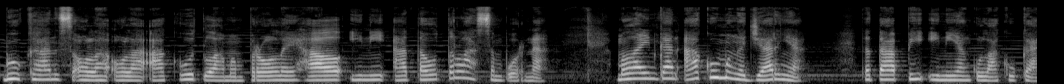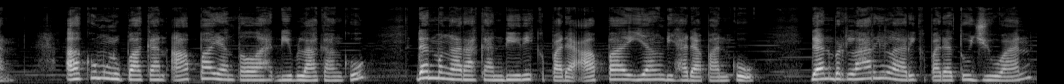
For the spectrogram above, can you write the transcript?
Bukan seolah-olah aku telah memperoleh hal ini atau telah sempurna, melainkan aku mengejarnya, tetapi ini yang kulakukan. Aku melupakan apa yang telah di belakangku dan mengarahkan diri kepada apa yang di hadapanku. Dan berlari-lari kepada tujuan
